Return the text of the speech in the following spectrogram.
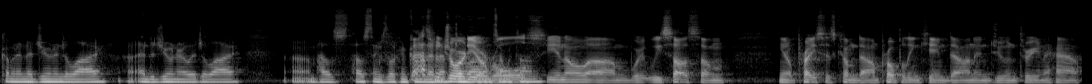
coming into June and July, uh, end of June, early July. Um, how's how's things looking? vast majority of rolls. You know, um, we, we saw some, you know, prices come down. Propylene came down in June three and a half,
